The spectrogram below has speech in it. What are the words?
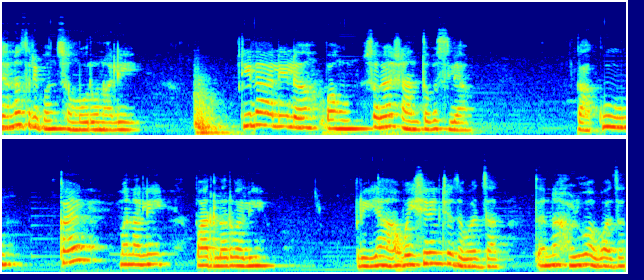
धनश्री पण समोरून आली. तिला आलेलं पाहून सगळ्या शांत बसल्या. काकू काय? म्हणाली पार्लरवाली. प्रिया वैशालींच्या जवळ जात त्यांना हळू आवाजात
